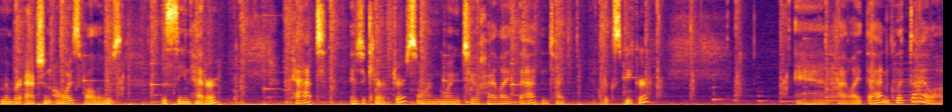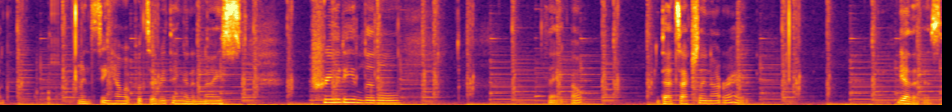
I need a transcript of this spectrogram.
Remember, action always follows the scene header. Pat is a character, so I'm going to highlight that and type click speaker and highlight that and click dialogue. And see how it puts everything in a nice, pretty little thing. Oh, that's actually not right. Yeah, that is.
